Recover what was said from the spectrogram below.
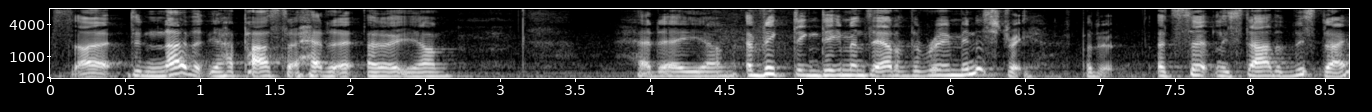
So didn't know that your pastor had a, a um, had a um, evicting demons out of the room ministry, but it, it certainly started this day.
